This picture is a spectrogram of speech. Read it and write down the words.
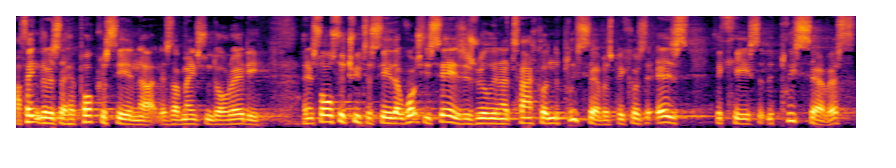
I think there is a hypocrisy in that, as I've mentioned already. And it's also true to say that what she says is really an attack on the police service because it is the case that the police service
